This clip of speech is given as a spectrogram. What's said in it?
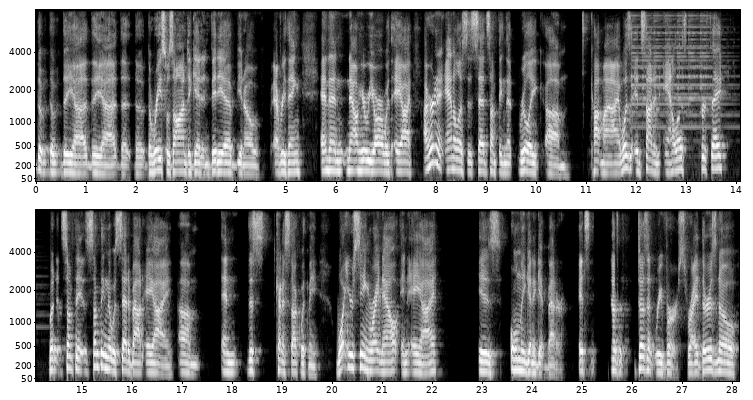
The the the uh, the, uh, the the the race was on to get Nvidia, you know, everything, and then now here we are with AI. I heard an analyst that said something that really um, caught my eye. It wasn't it's not an analyst per se, but it's something something that was said about AI, um, and this kind of stuck with me. What you're seeing right now in AI is only going to get better. It's doesn't doesn't reverse, right? There is no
